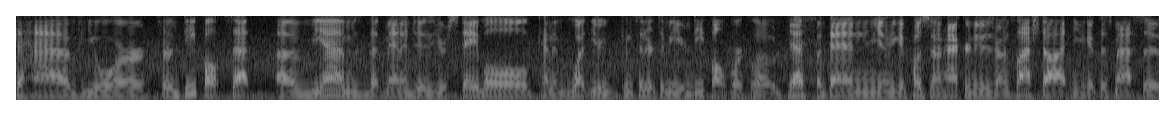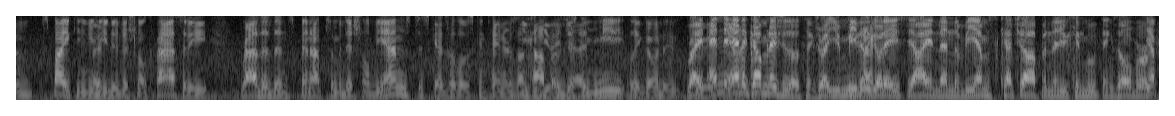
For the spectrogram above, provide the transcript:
to have your sort of default set of VMs that manages your stable, kind of what you consider to be your default workload. Yes. But then you know you get posted on Hacker News or on Slashdot, and you get this massive spike, and you Right. need additional capacity. Rather than spin up some additional VMs to schedule those containers on You top of, just immediately go to Right, to and, ACI. and a combination of those things, right? You immediately go to Exactly. ACI, and then the VMs catch up, and then you can move things over, Yep.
